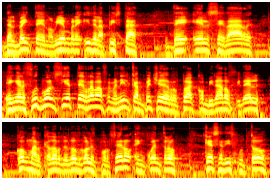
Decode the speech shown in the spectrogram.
del 20 de noviembre y de la pista de El Cedar. En el fútbol 7, rama femenil, Campeche derrotó a Combinado Fidel con marcador de dos goles por cero, encuentro que se disputó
